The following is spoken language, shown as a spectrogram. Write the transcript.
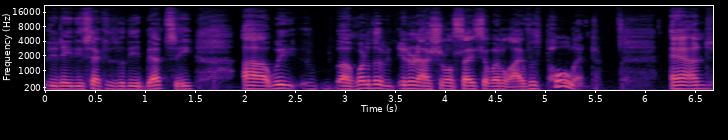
in eighty seconds with eBetsy, uh, we uh, one of the international sites that went live was Poland, and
